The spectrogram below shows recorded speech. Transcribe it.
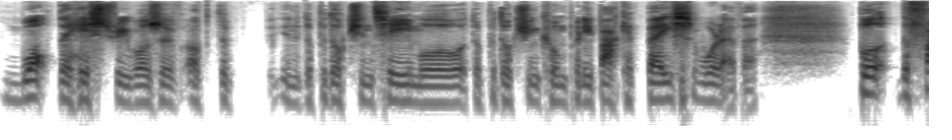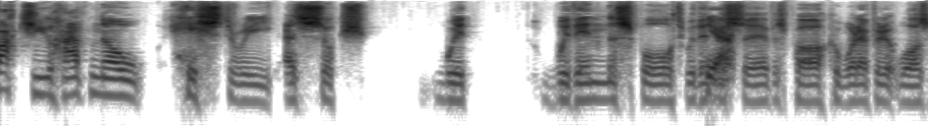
what the history was of, of the, you know, the production team or the production company back at base or whatever, but the fact you had no history as such with within the sport, within yeah. the service park or whatever it was.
